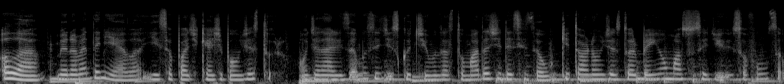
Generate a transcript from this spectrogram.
Olá, meu nome é Daniela e esse é o podcast Bom Gestor, onde analisamos e discutimos as tomadas de decisão que tornam um gestor bem ou mal sucedido em sua função.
